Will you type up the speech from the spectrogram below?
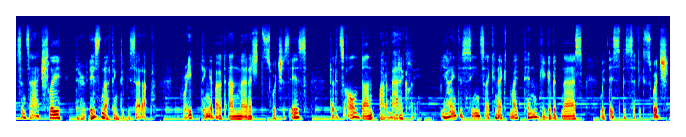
since actually there is nothing to be set up. The great thing about unmanaged switches is that it's all done automatically. Behind the scenes, I connect my 10 gigabit NAS with this specific switch,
